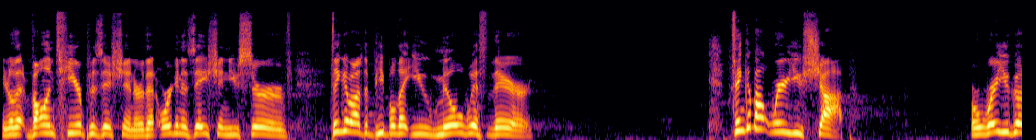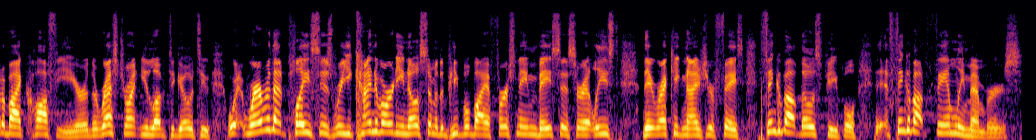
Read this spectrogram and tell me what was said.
You know, that volunteer position or that organization you serve. Think about the people that you mill with there. Think about where you shop or where you go to buy coffee or the restaurant you love to go to. Wh- wherever that place is where you kind of already know some of the people by a first name basis or at least they recognize your face. Think about those people. Think about family members.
